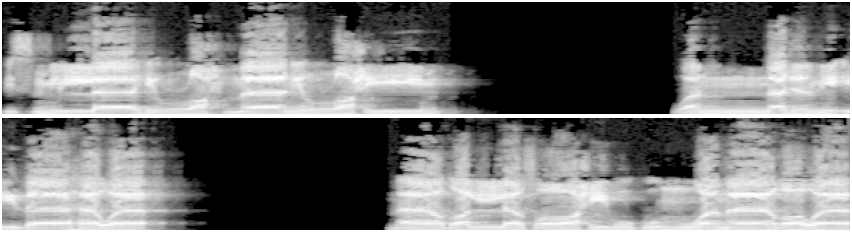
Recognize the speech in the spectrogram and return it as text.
بسم الله الرحمن الرحيم. والنجم إذا هوى. ما ضل صاحبكم وما غوى.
